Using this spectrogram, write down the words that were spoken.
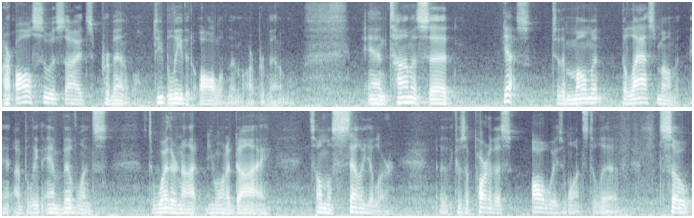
are all suicides preventable? Do you believe that all of them are preventable? And Thomas said, yes, to the moment, the last moment, I believe ambivalence to whether or not you want to die. It's almost cellular because a part of us always wants to live. So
